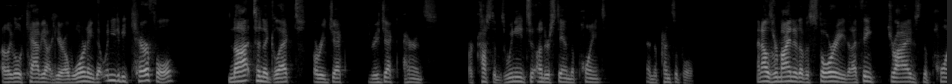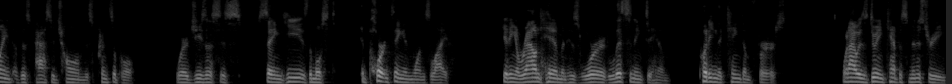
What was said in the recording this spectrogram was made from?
a little caveat here, a warning that we need to be careful not to neglect or reject reject parents or customs. We need to understand the point and the principle. And I was reminded of a story that I think drives the point of this passage home, this principle, where Jesus is saying he is the most important thing in one's life getting around him and his word, listening to him, putting the kingdom first. When I was doing campus ministry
